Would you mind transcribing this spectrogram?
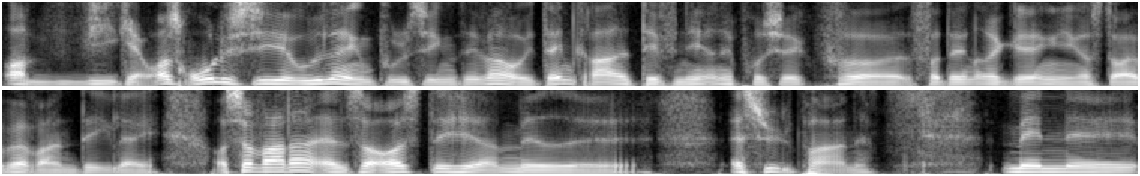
Og vi kan jo også roligt sige, at udlændingepolitikken, det var jo i den grad et definerende projekt for, for den regering, Inger Støjberg var en del af. Og så var der altså også det her med øh, asylparerne. Men øh,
